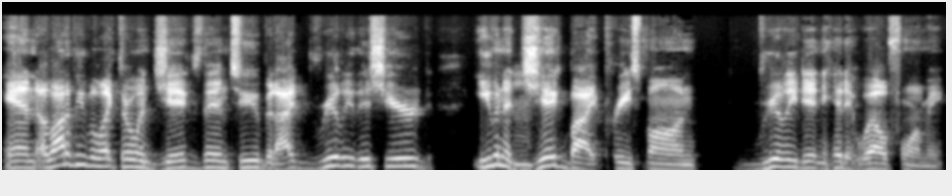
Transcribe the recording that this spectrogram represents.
And a lot of people like throwing jigs then too but i really this year even a mm. jig bite pre-spawn really didn't hit it well for me.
